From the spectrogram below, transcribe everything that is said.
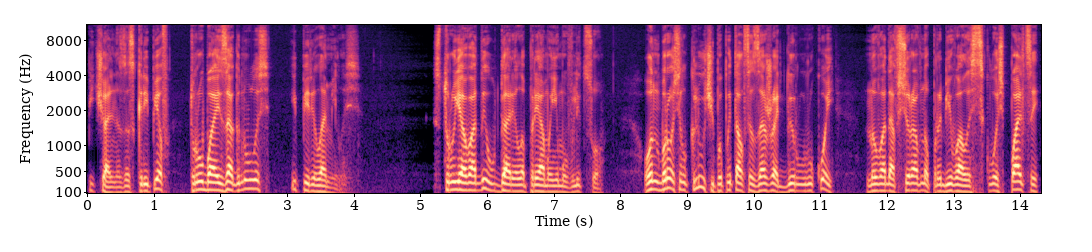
Печально заскрипев, труба изогнулась и переломилась. Струя воды ударила прямо ему в лицо. Он бросил ключ и попытался зажать дыру рукой, но вода все равно пробивалась сквозь пальцы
